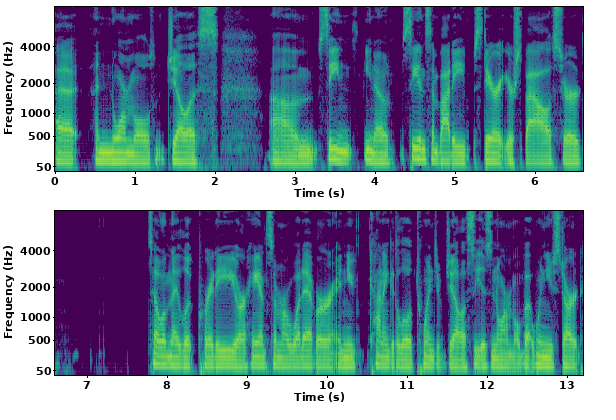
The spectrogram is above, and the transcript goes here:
a, a normal jealous um, seeing you know seeing somebody stare at your spouse or tell them they look pretty or handsome or whatever, and you kind of get a little twinge of jealousy is normal. But when you start,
